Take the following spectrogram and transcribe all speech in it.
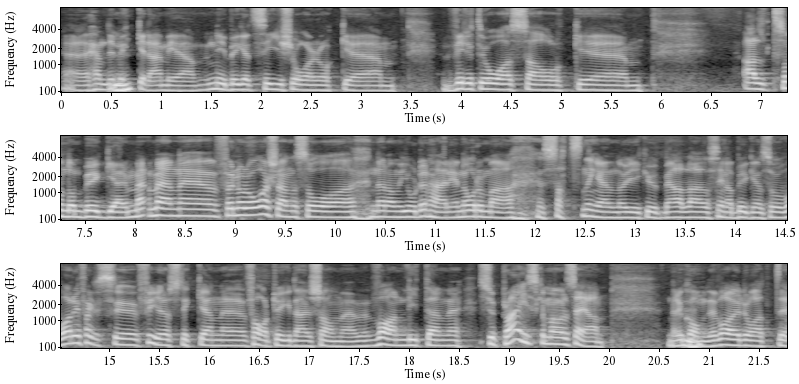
Eh, hände mm. mycket där med nybygget Seashore och eh, Virtuosa och eh, allt som de bygger. Men, men, eh, för några år sedan så när de gjorde den här enorma satsningen och gick ut med alla sina byggen så var det faktiskt eh, fyra stycken eh, fartyg där som var en liten surprise kan man väl säga. När det kom. Mm. Det var ju då att eh,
